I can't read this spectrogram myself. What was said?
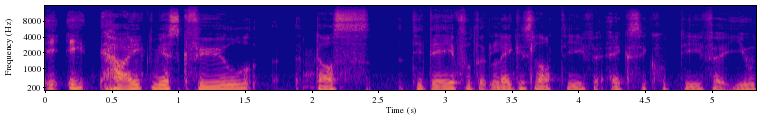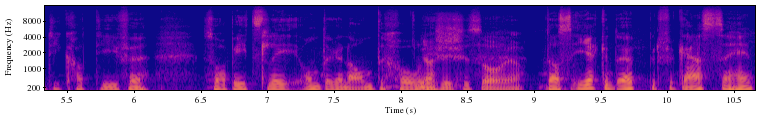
Ich, ich habe irgendwie das Gefühl, dass die Idee von der Legislative, Exekutive, Judikative so ein bisschen untereinander gekommen ist. Ja, ist so, ja. Dass irgendjemand vergessen hat,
